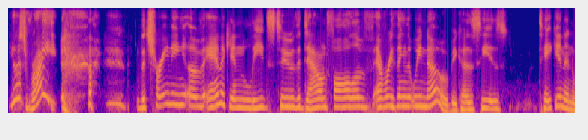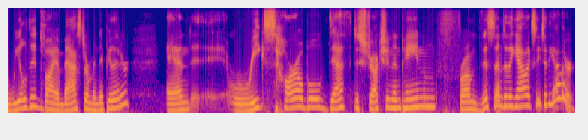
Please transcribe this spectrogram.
He was right. the training of Anakin leads to the downfall of everything that we know because he is taken and wielded by a master manipulator and wreaks horrible death, destruction, and pain from this end of the galaxy to the other.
